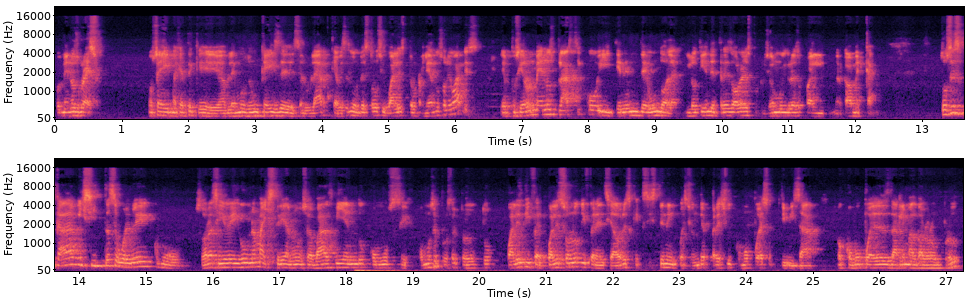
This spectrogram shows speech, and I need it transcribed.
pues, menos grueso. No sé, imagínate que hablemos de un case de celular, que a veces los ves todos iguales, pero en realidad no son iguales. Le pusieron menos plástico y tienen de un dólar, y lo tienen de tres dólares porque lo hicieron muy grueso para el mercado americano. Entonces, cada visita se vuelve como, pues ahora sí yo digo, una maestría, ¿no? O sea, vas viendo cómo se, cómo se produce el producto, cuáles, cuáles son los diferenciadores que existen en cuestión de precio y cómo puedes optimizar o cómo puedes darle más valor a un producto.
